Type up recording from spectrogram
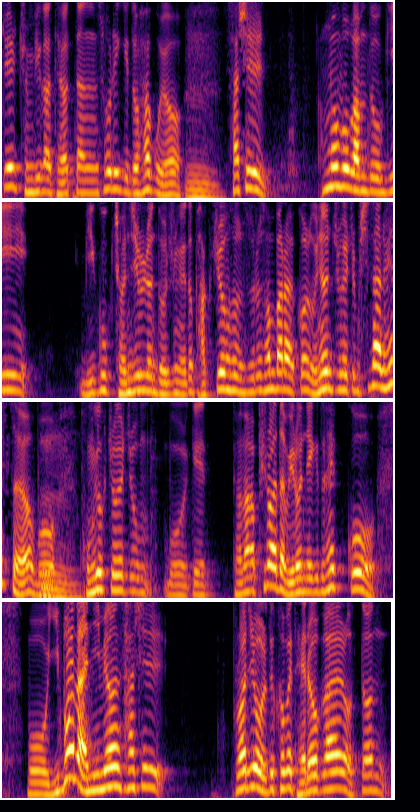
뛸 준비가 되었다는 소리기도 하고요. 음. 사실 홍명보 감독이 미국 전지훈련 도중에도 박주영 선수를 선발할 걸 은연중에 좀 시사를 했어요. 뭐 음. 공격 쪽에 좀 뭐 이렇게 변화가 필요하다 뭐 이런 얘기도 했고 뭐 이번 아니면 사실 브라질 월드컵에 데려갈 어떤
